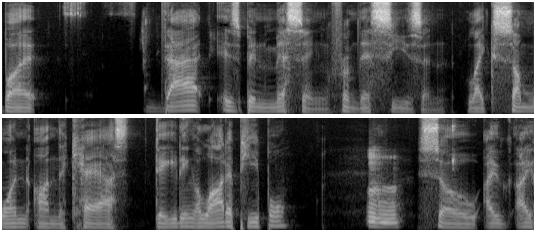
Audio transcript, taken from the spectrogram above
but that has been missing from this season. Like someone on the cast dating a lot of people. Mhm. So I I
